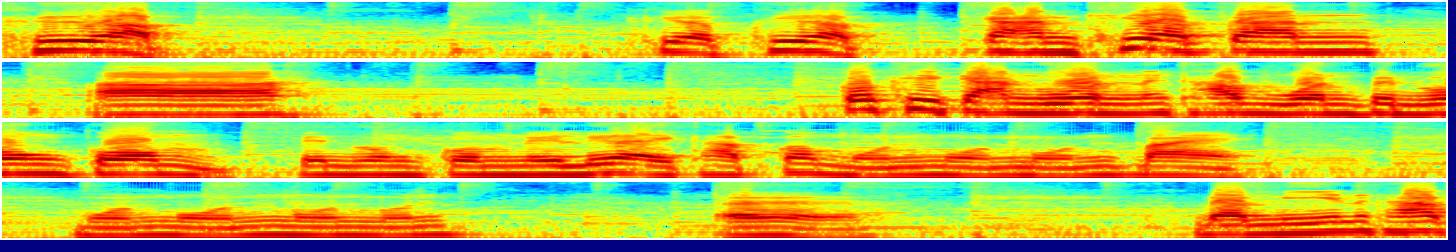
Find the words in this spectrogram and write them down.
เคลือบ ลือบเคลือบการเคลือบการก็คือการวนนะครับ วนเป็นวงกลม เป็นวงกลมเรื่อยๆครับ ก็หมุนหมุนหมุนไป หมุนหมุนหมุนหมุนเออแบบนี้นะครับ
